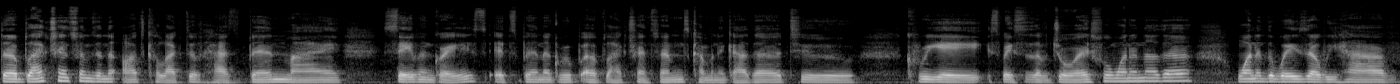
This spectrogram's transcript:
The Black Trans Femmes in the Arts Collective has been my saving grace. It's been a group of black trans femmes coming together to create spaces of joy for one another. One of the ways that we have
